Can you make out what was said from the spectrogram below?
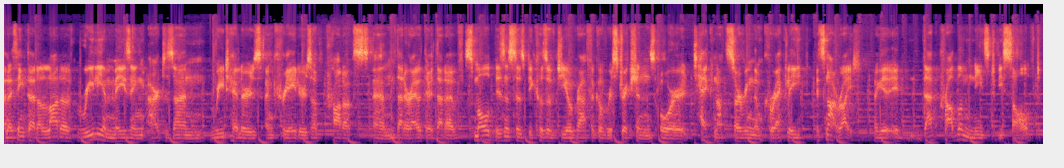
And I think that a lot of really amazing artisan retailers and creators of products um, that are out there that have small businesses because of geographical restrictions or tech not serving them correctly, it's not right. Like it, it, that problem needs to be solved.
